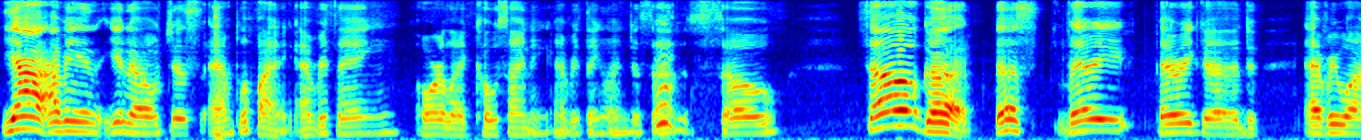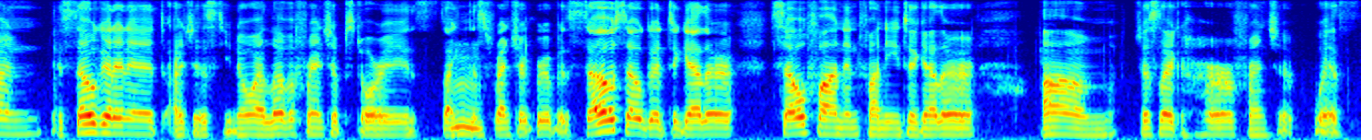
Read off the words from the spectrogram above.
yeah, I mean, you know, just amplifying everything or like co-signing everything Lynn just said is so so good. That's very, very good. Everyone is so good in it. I just, you know, I love a friendship story. It's like this friendship group is so, so good together. So fun and funny together. Um, just like her friendship with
